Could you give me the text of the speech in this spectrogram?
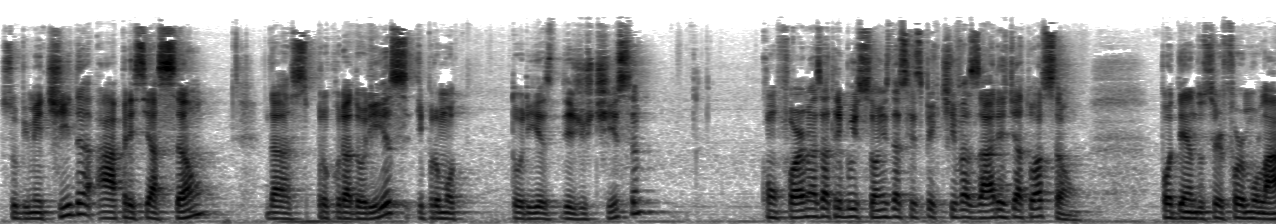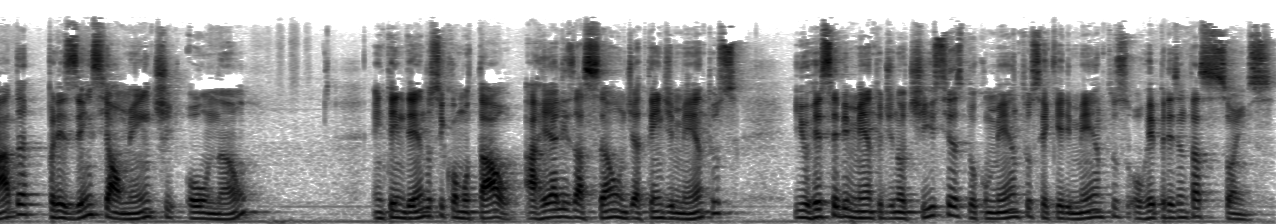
submetida à apreciação das procuradorias e promotorias de justiça, conforme as atribuições das respectivas áreas de atuação, podendo ser formulada presencialmente ou não, entendendo-se como tal a realização de atendimentos e o recebimento de notícias, documentos, requerimentos ou representações.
